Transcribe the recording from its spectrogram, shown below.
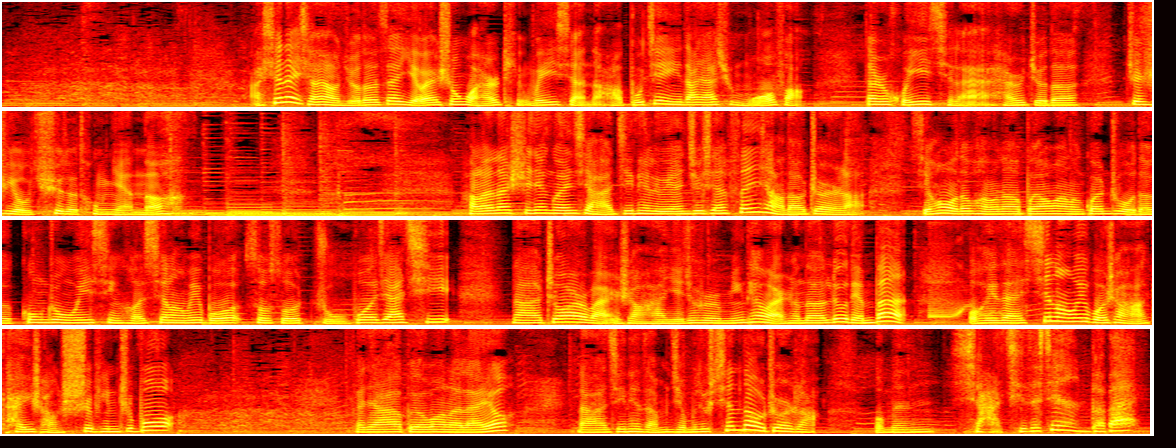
啊。现在想想，觉得在野外生活还是挺危险的啊，不建议大家去模仿。但是回忆起来，还是觉得真是有趣的童年呢。好了，那时间关系啊，今天留言就先分享到这儿了。喜欢我的朋友呢，不要忘了关注我的公众微信和新浪微博，搜索主播佳期。那周二晚上哈，也就是明天晚上的六点半，我会在新浪微博上啊开一场视频直播。大家不要忘了来哟！那今天咱们节目就先到这儿了，我们下期再见，拜拜。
